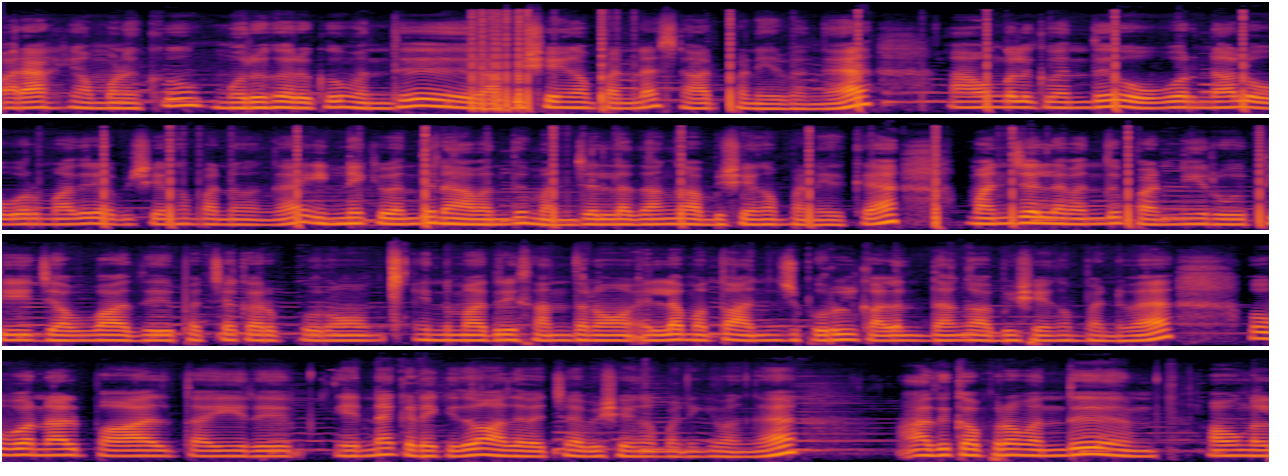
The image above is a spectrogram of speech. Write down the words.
வராகி அம்மனுக்கும் முருகருக்கும் வந்து அபிஷேகம் பண்ண ஸ்டார்ட் பண்ணிடுவேங்க அவங்களுக்கு வந்து ஒவ்வொரு நாள் ஒவ்வொரு மாதிரி அபிஷேகம் பண்ணுவேங்க. இன்றைக்கி வந்து நான் வந்து மஞ்சளில் தாங்க அபிஷேகம் பண்ணியிருக்கேன் மஞ்சளில் வந்து பன்னீர் ஊற்றி ஜவ்வாது பச்சை கற்பூரம் இந்த மாதிரி சந்தனம் எல்லாம் மொத்தம் அஞ்சு பொருள் கலந்து தாங்க அபிஷேகம் பண்ணுவேன். ஒவ்வொரு நாள் பால் தயிர் என்ன கிடைக்குதோ அதை வச்சு அபிஷேகம் பண்ணிக்குவேங்க. அதுக்கப்புறம் வந்து அவங்கள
